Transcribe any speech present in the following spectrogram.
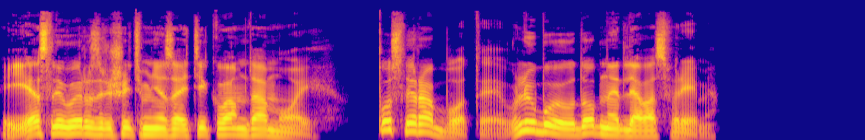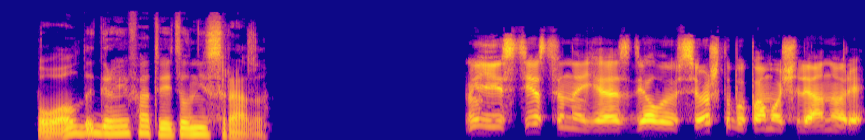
«Если вы разрешите мне зайти к вам домой. После работы, в любое удобное для вас время». Уолдегрейв ответил не сразу. «Естественно, я сделаю все, чтобы помочь Леоноре.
